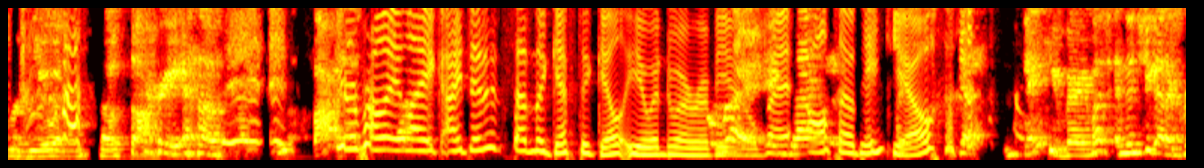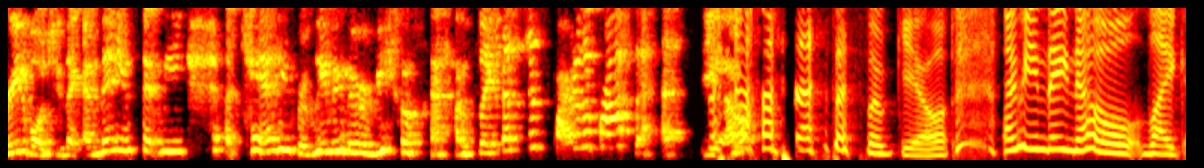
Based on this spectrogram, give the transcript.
review and I'm so sorry. And I was like, it's fine. You're probably like, I didn't send the gift to guilt you into a review, Right, but exactly. also thank you. yes, thank you very much. And then she got a Greetabl and she's like, and then you sent me a candy for leaving the review. And I was like, that's just part of the process, you know? That's so cute. I mean, they know like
